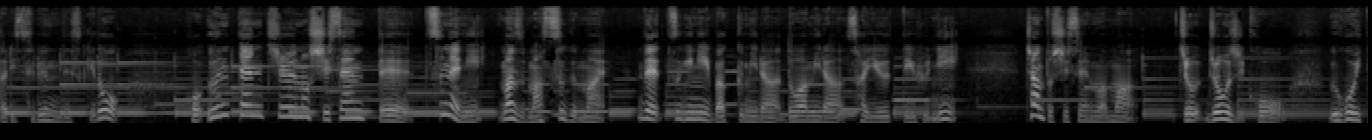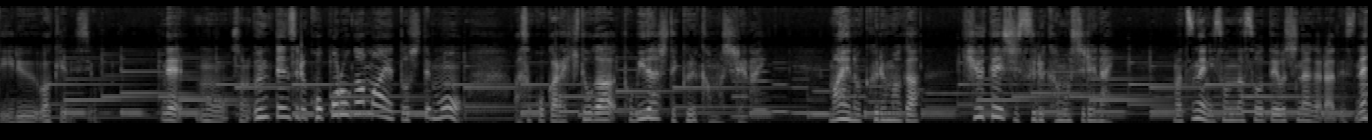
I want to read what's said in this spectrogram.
たりするんですけど、こう運転中の視線って常にまずまっすぐ前。で、次にバックミラー、ドアミラー、左右っていう風に、ちゃんと視線はまあ、常時こう動いているわけですよ。で、もうその運転する心構えとしても、あそこから人が飛び出してくるかもしれない。前の車が急停止するかもしれない。まあ、常にそんな想定をしながらですね、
